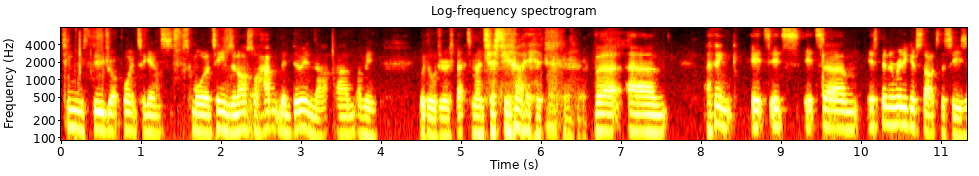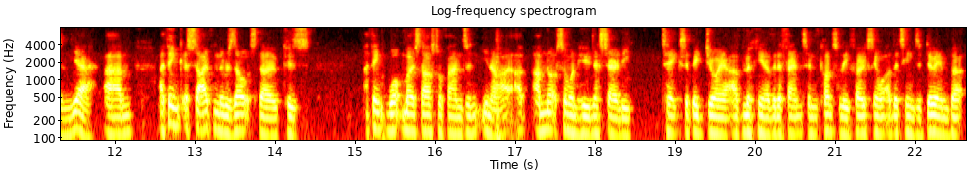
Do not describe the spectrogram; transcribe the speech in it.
teams do drop points against smaller teams, and Arsenal haven't been doing that. Um, I mean, with all due respect to Manchester United, but um, I think it's it's it's um, it's been a really good start to the season. Yeah, um, I think aside from the results though, because I think what most Arsenal fans and you know, I, I'm not someone who necessarily takes a big joy out of looking over the fence and constantly focusing on what other teams are doing, but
